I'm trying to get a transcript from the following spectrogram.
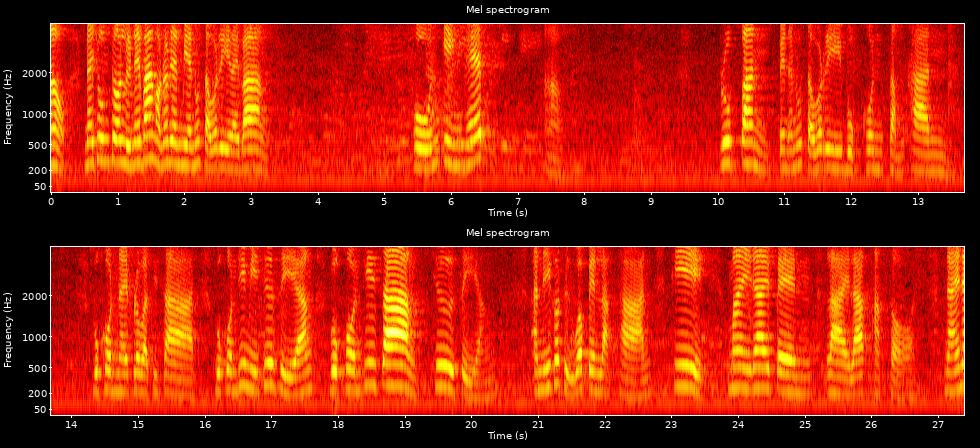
อ้าวในชุมชนหรือในบ้านของนักเรียนมีอนุสาวรีย์อะไรบ้างโหนกิ่งเพชรอ้าวรูปปั้นเป็นอนุสาวรีย์บุคคลสำคัญ บุคคลในประวัติศาสตร์ บุคคลที่มีชื่อเสียง บุคคลที่สร้างชื่อเสียง อันนี้ก็ถือว่าเป็นหลักฐานที่ไม่ได้เป็น ลายลักษณ์อักษร ไหนใน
